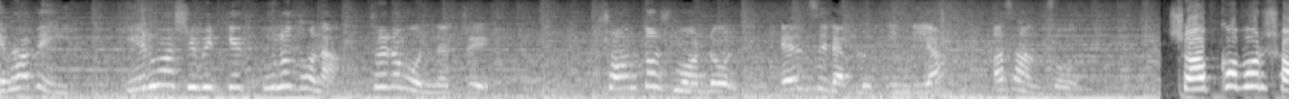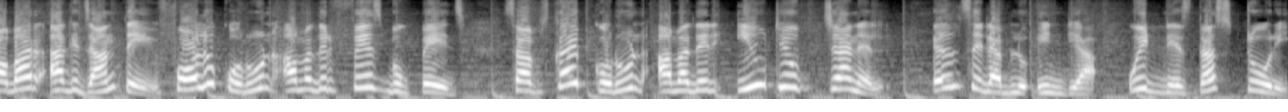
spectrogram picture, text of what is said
এভাবেই গেরুয়া শিবিরকে তুলোধনা তৃণমূল নেত্রী সন্তোষ মণ্ডল এলসিডাব্লিউ ইন্ডিয়া আসানসোল। সব খবর সবার আগে জানতে ফলো করুন আমাদের ফেসবুক পেজ সাবস্ক্রাইব করুন আমাদের YouTube channel LCW India witness the story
